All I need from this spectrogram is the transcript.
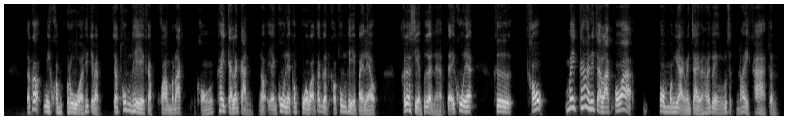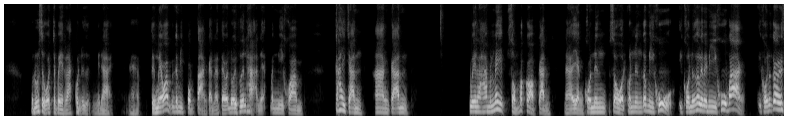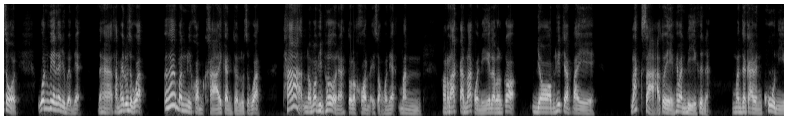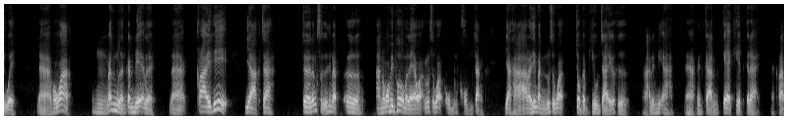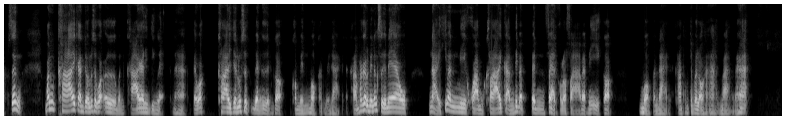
แล้วก็มีความกลัวที่จะแบบจะทุ่มเทกับความรักของให้กันและกันเนาะอย่างคู่เนี้ยเขากลัวว่าถ้าเกิดเขาทุ่มเทไปแล้วเขาจะเสียเพื่อนนะแต่ไอ้คู่เนี้ยคือเขาไม่กล้าที่จะรัก เพราะว่า มบางอย่างในใจมันทำให้ตัวเองรู้สึกด้อยค่าจน รู้สึกว่าจะไปรักคนอื่นไม่ได้นะครับถึงแม้ว่ามันจะมีปมต่างกันนะแต่ว่าโดยพื้นฐานเนี่ยมันมีความใกล้กันห่างกัน เวลามันไม่สมประกอบกันนะฮะอย่างคนหนึงโสดคนหนึงก็มีคู่ อีกคนหนึงก็เลยไปมีคู่บ้าง อีกคนหนึงก็เลยโสดวนเวียนกันอยู่แบบเนี้ยนะฮะทำให้รู้สึกว่า เออมันมีความคล้ายกันจนรู้สึกว่า ถ้า normal people นะตัวละครไอ้สองคนเนี้ยมันรักกันมากกว่านี้แล้วมันก็ ยอมที่จะไปรักษาตัวเองให้มันดีขึ้นอะ มันจะกลายเป็นคู่นี้เว้ยนะฮะเพราะว่ามันเหมือนกันเดะเลยนะฮะใครที่อยากจะเจอหนังสือที่แบบเอออ่าน normal people มาแล้วอะรู้สึกว่าโอ้มันขมจัง อยากหาอะไรที่มันรู้สึกว่าจบแบบฮิวใจก็คือหาเล่มนี้อ่านนะฮะเป็นการแก้เคสก็ได้นะครับ ซึ่งมันคล้ายกันจนรู้สึกว่าเออ มันคล้ายกันจริง ๆ แหละนะฮะแต่ว่าใครจะรู้สึกอย่างอื่นก็คอมเมนต์บอกกันไม่ได้นะครับถ้าเกิดมีหนังสือแนว ไหนที่มันมีความคล้ายกันที่แบบเป็นแฝดคนละฝาแบบนี้อีกก็บอกกันได้นะครับ ผมจะไปลองหาอ่านบ้างนะฮะ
